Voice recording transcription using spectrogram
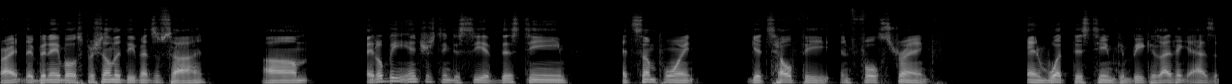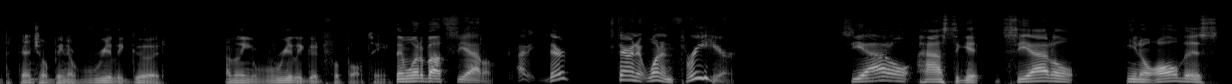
right? They've been able, especially on the defensive side. Um, it'll be interesting to see if this team at some point gets healthy and full strength and what this team can be because I think it has the potential of being a really good, I mean, really good football team. Then what about Seattle? I mean, they're staring at one and three here. Seattle has to get Seattle, you know, all this,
